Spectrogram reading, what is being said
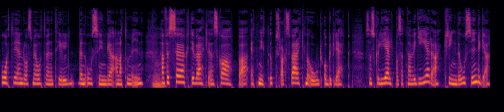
återigen då som jag återvänder till, den osynliga anatomin. Han försökte ju verkligen skapa ett nytt uppslagsverk med ord och begrepp som skulle hjälpa oss att navigera kring det osynliga.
